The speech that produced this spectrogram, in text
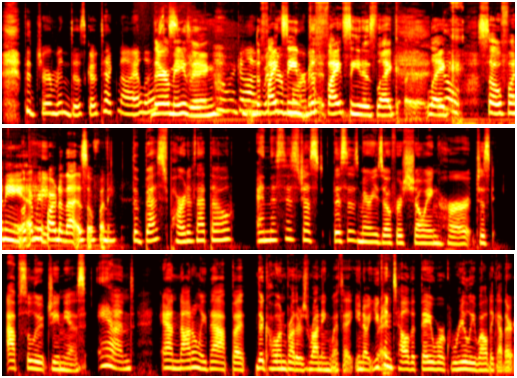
the German discotheque nihilists. They're amazing. Oh my god! the with fight their scene the fight scene is like uh, like No. so funny every part of that is so funny The best part of that, though, and this is just this is Mary Zophres showing her just absolute genius, and and not only that, but the Coen brothers running with it. You know, you can tell that they work really well together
